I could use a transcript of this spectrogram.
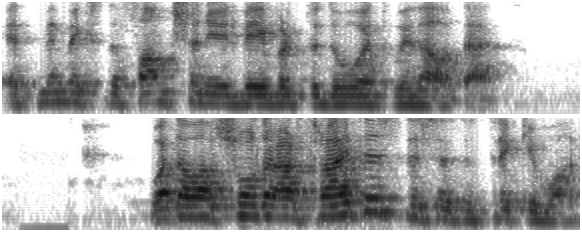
it mimics the function, you'll be able to do it without that. What about shoulder arthritis? This is the tricky one.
